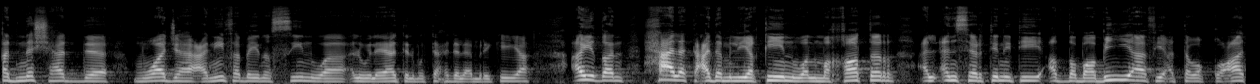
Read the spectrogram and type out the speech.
قد نشهد مواجهة عنيفة بين الصين والولايات المتحدة الأمريكية. أيضا حالة عدم اليقين والمخاطر الانسرتينتي الضبابية في التوقعات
